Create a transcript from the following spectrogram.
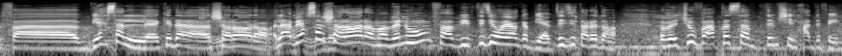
فبيحصل كده شرارة. لا بيحصل شرارة ما بينهم فبيبتدي هو يعجب بيها بيبتدي يطاردها. فبتشوف بقى قصه بتمشي لحد فين.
